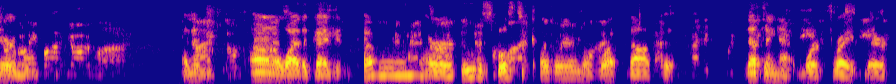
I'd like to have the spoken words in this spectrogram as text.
terrible. And it I don't know why the guy didn't cover him, or who was supposed to cover him, or whatnot, but nothing had worked right there.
